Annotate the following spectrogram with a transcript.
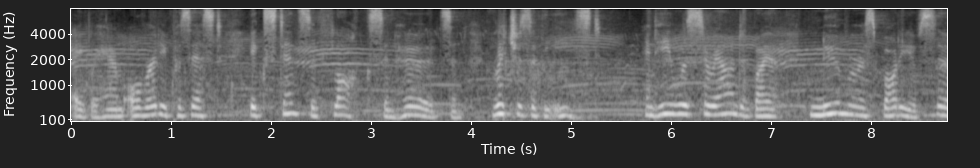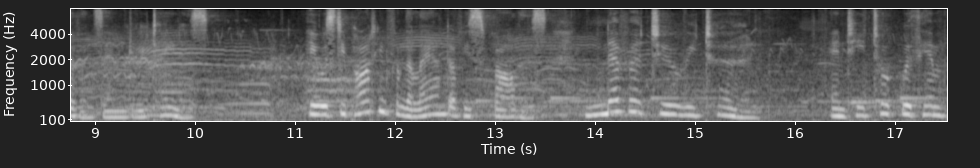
Abraham already possessed extensive flocks and herds and riches of the East, and he was surrounded by a numerous body of servants and retainers. He was departing from the land of his fathers, never to return, and he took with him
